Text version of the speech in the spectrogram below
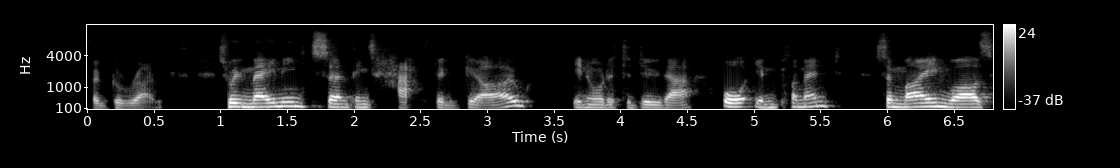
for growth. So it may mean certain things have to go in order to do that or implement. So mine was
